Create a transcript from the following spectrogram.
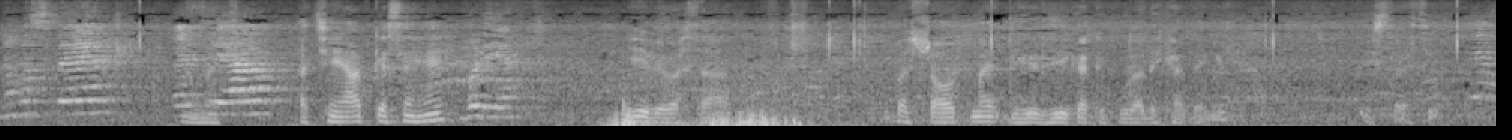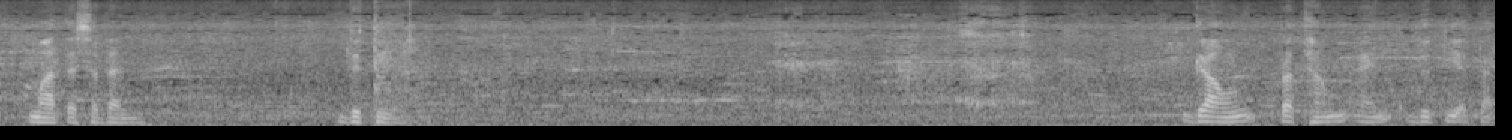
नमस्ते कैसे आप? अच्छे हैं आप कैसे हैं? बढ़िया। ये व्यवस्था बस शॉर्ट में धीरे धीरे करके पूरा दिखा देंगे। इस तरह से माता सदन द्वितीय। ग्राउंड प्रथम एंड द्वितीय तल।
